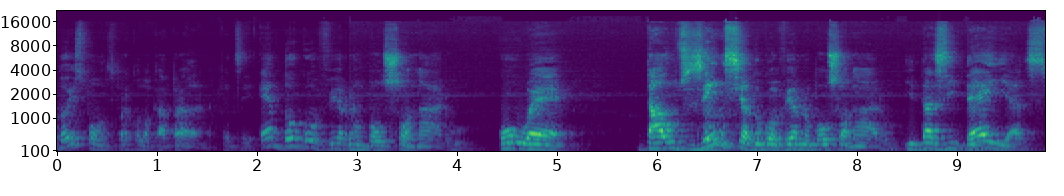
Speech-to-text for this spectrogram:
dois pontos para colocar para Ana. Quer dizer, é do governo Bolsonaro ou é da ausência do governo Bolsonaro e das ideias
